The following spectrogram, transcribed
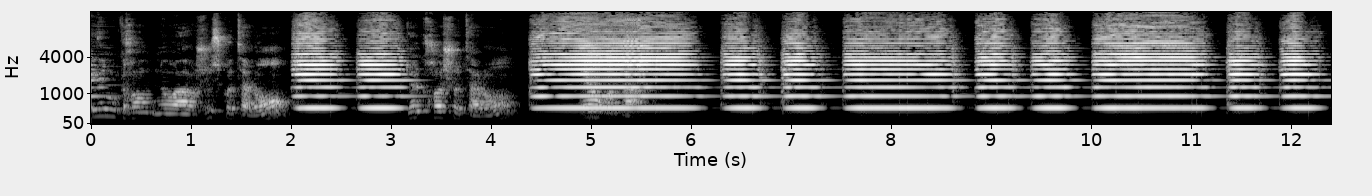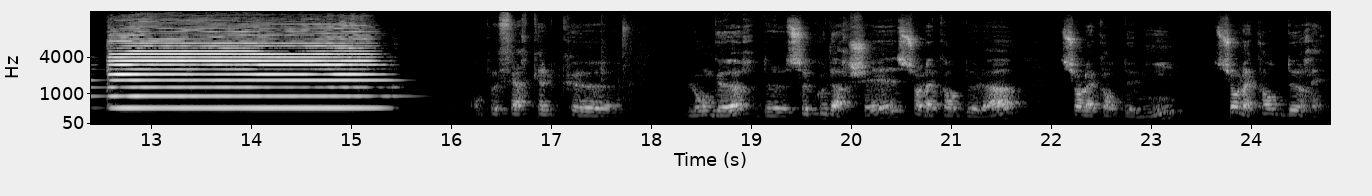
Une grande noire jusqu'au talon, deux croches au talon, et on repart. On peut faire quelques longueurs de ce coup d'archet sur la corde de La, sur la corde de Mi, sur la corde de Ré.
